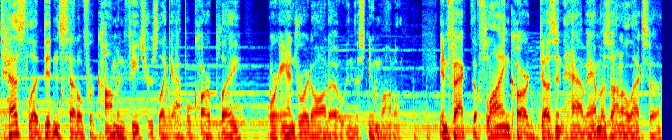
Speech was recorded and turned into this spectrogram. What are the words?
Tesla didn't settle for common features like Apple CarPlay or Android Auto in this new model. In fact, the flying car doesn't have Amazon Alexa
